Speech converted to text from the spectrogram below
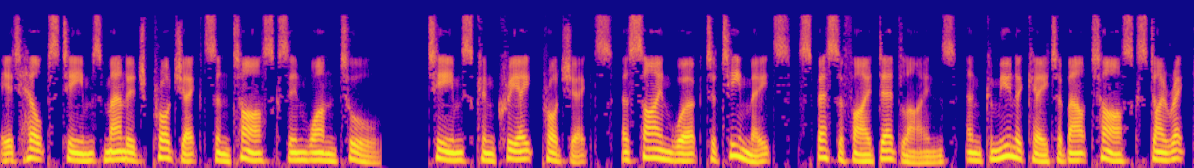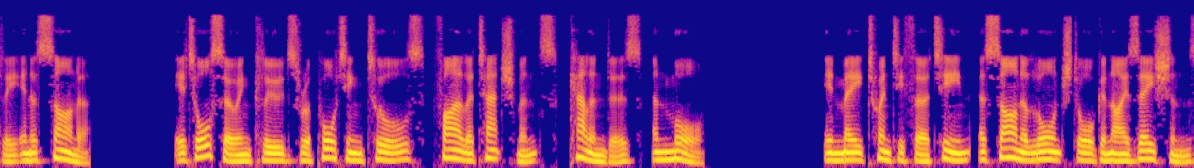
It helps teams manage projects and tasks in one tool. Teams can create projects, assign work to teammates, specify deadlines, and communicate about tasks directly in Asana. It also includes reporting tools, file attachments, calendars, and more. In May 2013, Asana launched Organizations,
